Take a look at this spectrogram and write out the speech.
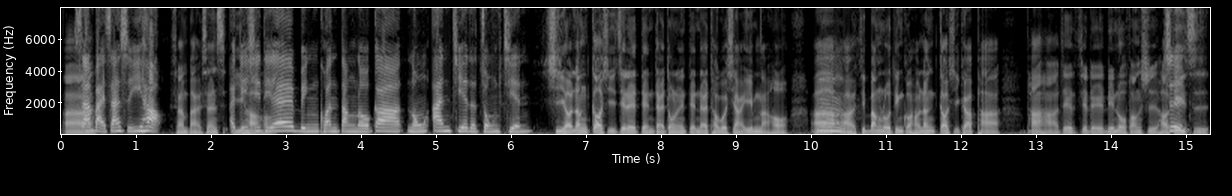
啊三百三十一号。三百三十啊，一号其实伫咧民权东路甲农安街的中间。是哦，咱到时即个电台当然电台透过声音啦吼，啊、嗯啊，伫网络顶讲吼，咱到时甲拍拍下这这个联络方式，好是地址、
